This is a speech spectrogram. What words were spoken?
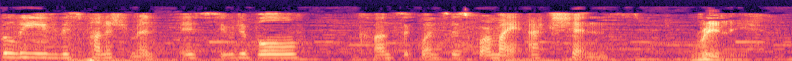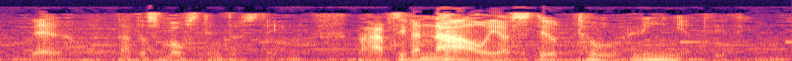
believe this punishment is suitable consequences for my actions. Really? Well, that is most interesting. Perhaps even now you're still too lenient with you.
